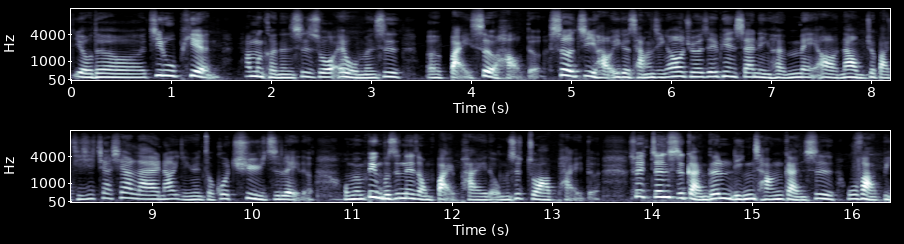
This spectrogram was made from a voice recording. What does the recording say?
有的纪录片。他们可能是说，哎、我们是呃摆设好的，设计好一个场景，哦，觉得这片山林很美哦，那我们就把机器架下来，然后演员走过去之类的。我们并不是那种摆拍的，我们是抓拍的，所以真实感跟临场感是无法比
